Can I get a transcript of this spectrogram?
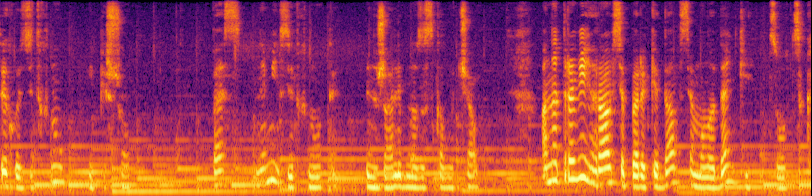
тихо зітхнув і пішов. Пес не міг зітхнути, він жалібно заскавучав, а на траві грався, перекидався молоденький цуцик.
